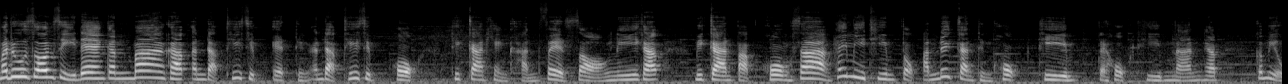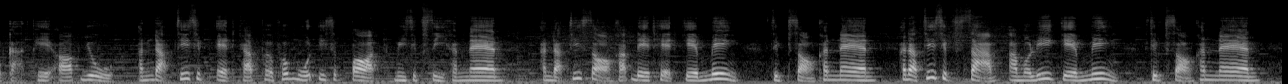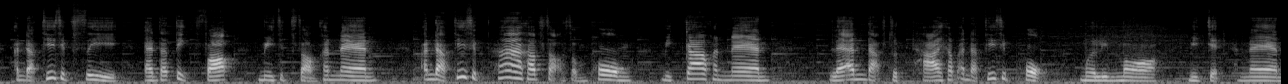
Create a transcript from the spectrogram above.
มาดูโซนสีแดงกันบ้างครับ อันดับที่ 11 ถึงอันดับที่ 16 ที่การแข่งขันเฟส 2 นี้ครับ มีการปรับโครงสร้างให้มีทีมตกอันด้วยกันถึง 6 ทีม แต่ 6 ทีมนั้นครับก็มีโอกาส Pay Off อยู่ อันดับที่ 11 ครับ Purple Mood Esport มี 14 คะแนน อันดับที่ 2 ครับ d a t e d Gaming 12 คะแนน อันดับที่ 13 Amory Gaming 12 คะแนน อันดับที่ 14 Antarctic Fox มี 12 คะแนน อันดับที่ 15 ครับสอสมพงษ์มี 9 คะแนน และอันดับสุดท้ายครับ อันดับที่ 16 เมอร์ลินมอร์มี 7 คะแนน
